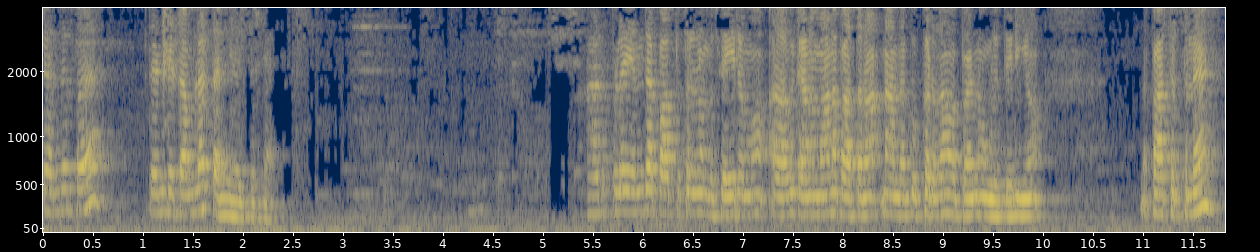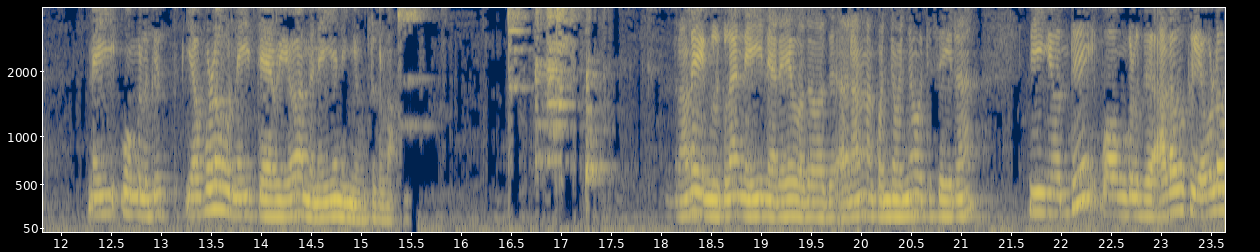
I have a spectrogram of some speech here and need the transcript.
இதில் வந்து இப்போ ரெண்டு டம்ளர் தண்ணி வச்சுருக்கேன். அடுப்பில் எந்த பாத்திரத்தில் நம்ம செய்கிறோமோ அதாவது கனமான பாத்திரம் நான் அந்த குக்கர் தான் வைப்பேன்னு உங்களுக்கு தெரியும். இந்த பாத்திரத்தில் நெய் உங்களுக்கு எவ்வளவு நெய் தேவையோ அந்த நெய்யை நீங்கள் விட்டுக்கலாம். அதனால எங்களுக்கெல்லாம் நெய் நிறைய உதவாது. அதனால நான் கொஞ்சம் கொஞ்சம் ஊற்றி செய்கிறேன் நீங்கள் வந்து உங்களுக்கு அளவுக்கு எவ்வளோ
